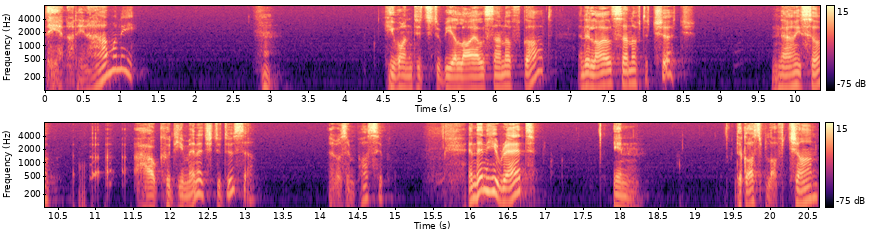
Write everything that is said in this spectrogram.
they are not in harmony. Hmm. He wanted to be a loyal son of God and a loyal son of the church. Now he saw uh, how could he manage to do so? It was impossible. And then he read in the Gospel of John,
